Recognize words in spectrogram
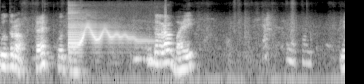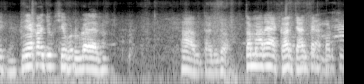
કૂતરો. હે? કૂતરો. કૂતરો ભાઈ? એટલે ન્યા કાજુ ચેપટ ઉડાડે. હા ઉતારી જો તમારે આ ઘર જાણતા પડતું.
